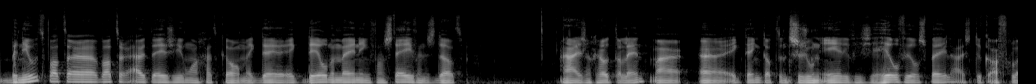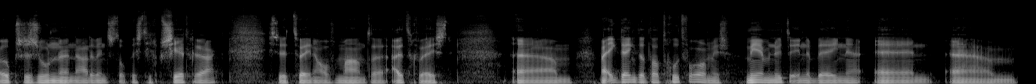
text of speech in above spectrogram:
benieuwd wat er, wat er uit deze jongen gaat komen. Ik, ik deel de mening van Stevens dat hij is een groot talent. Maar ik denk dat een seizoen Eredivisie heel veel spelen. Hij is natuurlijk afgelopen seizoen na de winterstop is hij gepasseerd geraakt. Is er 2,5 maand uit geweest. Um, maar ik denk dat dat goed voor hem is. Meer minuten in de benen. En um,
